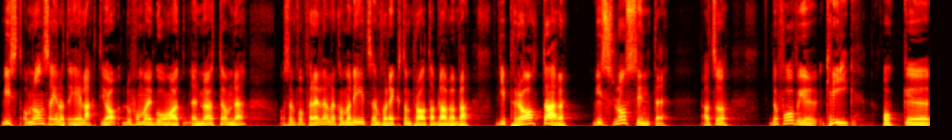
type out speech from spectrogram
visst, om någon säger något elakt, ja då får man ju gå och ha ett, ett möte om det. Och sen får föräldrarna komma dit, sen får rektorn prata, bla bla bla. Vi pratar, vi slåss inte. Alltså, då får vi ju krig. Och eh,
